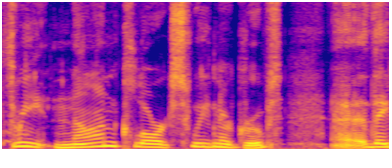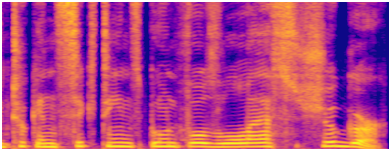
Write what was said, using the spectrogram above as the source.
three non-caloric sweetener groups, uh, they took in 16 spoonfuls less sugar,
